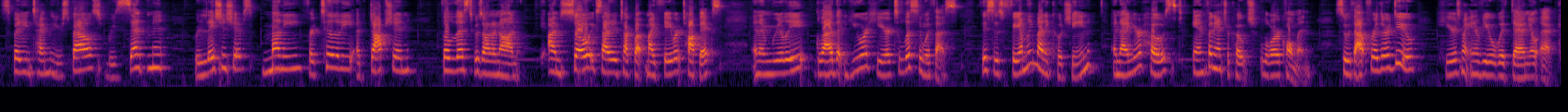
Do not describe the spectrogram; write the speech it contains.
spending time with your spouse, resentment, relationships, money, fertility, adoption. The list goes on and on. I'm so excited to talk about my favorite topics, and I'm really glad that you are here to listen with us. This is Family Money Coaching and I'm your host and financial coach, Laura Coleman. So without further ado, here's my interview with Daniel Eck.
